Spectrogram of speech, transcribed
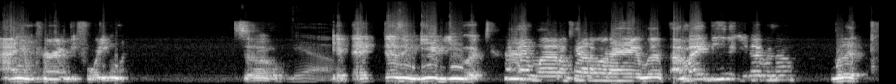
I am currently 41. So yeah. if that doesn't give you a timeline on kind of what I have left, I might beat it. You never know. But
